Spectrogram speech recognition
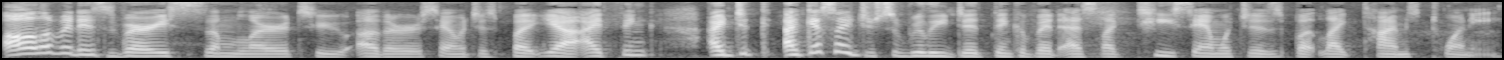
all of it is very similar to other sandwiches, but yeah, I think I ju- I guess I just really did think of it as like tea sandwiches, but like times twenty.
